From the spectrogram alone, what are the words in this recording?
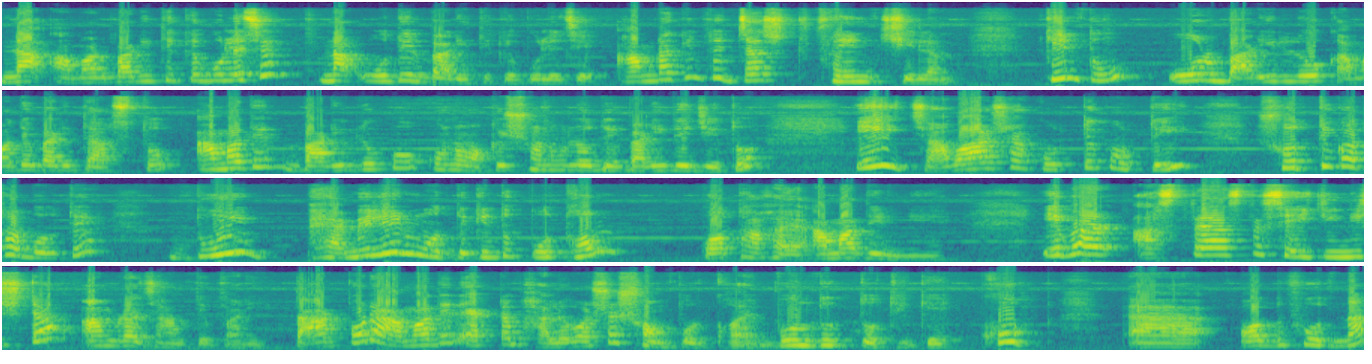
না আমার বাড়ি থেকে বলেছে, না ওদের বাড়ি থেকে বলেছে। আমরা কিন্তু জাস্ট ফ্রেন্ড ছিলাম। কিন্তু ওর বাড়ির লোক আমাদের বাড়িতে আসতো। আমাদের বাড়ির লোকও কোনো অকেশন হলে ওদের বাড়িতে যেত। এই যাওয়া আসা করতে করতেই সত্যি কথা বলতে দুই ফ্যামিলির মধ্যে কিন্তু প্রথম কথা হয় আমাদের নিয়ে। এবার আস্তে আস্তে সেই জিনিসটা আমরা জানতে পারি। তারপরে আমাদের একটা ভালোবাসার সম্পর্ক হয় বন্ধুত্ব থেকে। খুব অদ্ভুত না?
